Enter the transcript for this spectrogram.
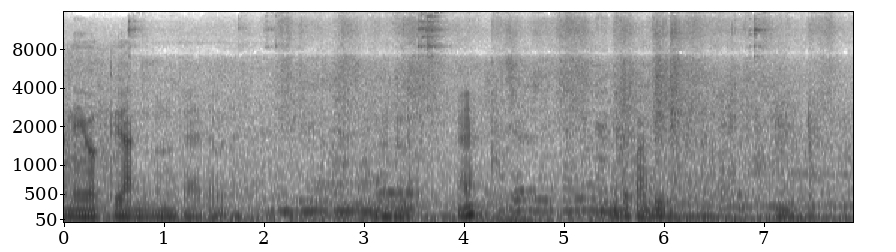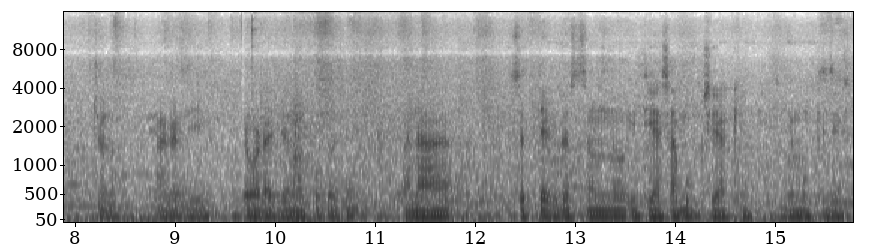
અને એ વખતે આંદોલનો થયા હતા બધા. હે? એ તો ભાગી ગયું ચલો, આગળ જઈએ. વડાજીનો ફોટો છે. અને આ સત્યાગ્રસ્તમનો ઇતિહાસ આ બુક છે આખી એ મૂકેલી છે.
